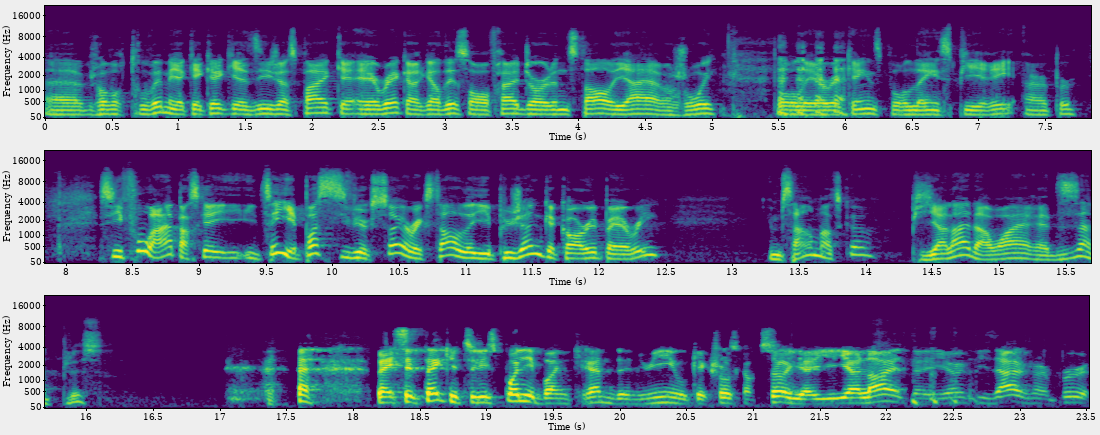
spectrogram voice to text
Je vais vous retrouver, mais il y a quelqu'un qui a dit J'espère que Eric a regardé son frère Jordan Starr hier jouer pour les Hurricanes pour l'inspirer un peu. C'est fou, hein? Parce qu'il n'est pas si vieux que ça, Eric Starr. Il est plus jeune que Corey Perry. Il me semble, en tout cas. Puis il a l'air d'avoir 10 ans de plus. ben, c'est peut-être qu'il n'utilise pas les bonnes crèmes de nuit ou quelque chose comme ça. Il a, l'air, il a un visage un peu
